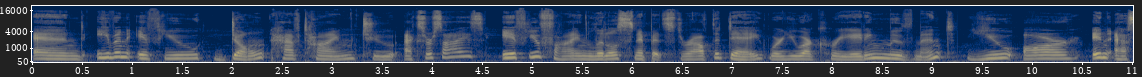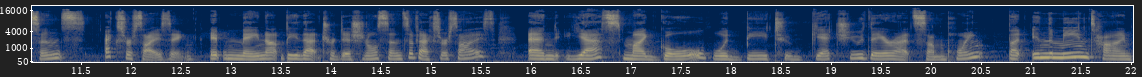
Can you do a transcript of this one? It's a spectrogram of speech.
And even if you don't have time to exercise, if you find little snippets throughout the day where you are creating movement, you are, in essence, exercising. It may not be that traditional sense of exercise. And yes, my goal would be to get you there at some point. But in the meantime,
